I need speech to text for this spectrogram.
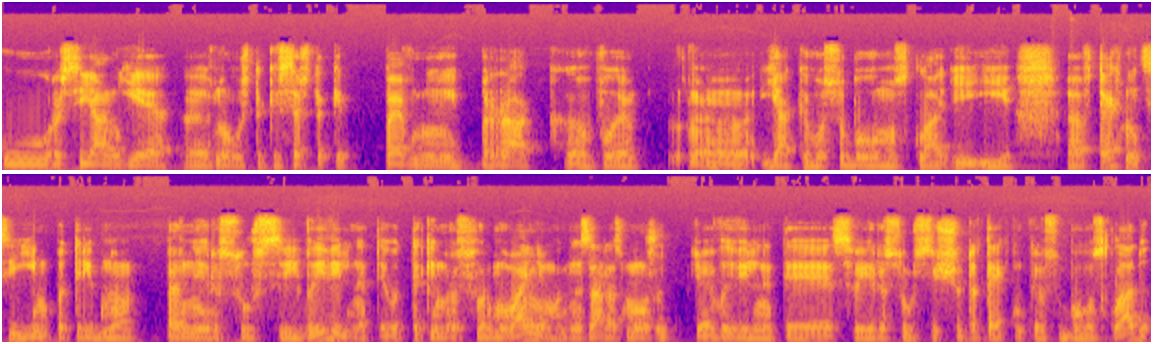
у росіян є е, знову ж таки, все ж таки певний брак в. е, Як і в особовому складі, і е, в техніці їм потрібно певний ресурс свій вивільнити. От таким розформуванням вони зараз можуть е, вивільнити свої ресурси щодо техніки особового складу,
